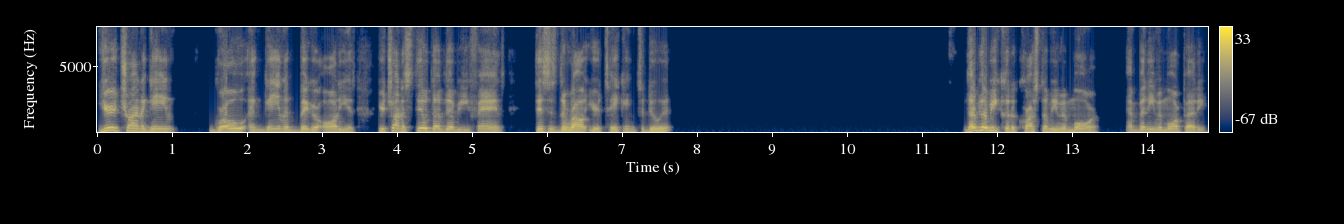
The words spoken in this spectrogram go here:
You're trying to gain grow and gain a bigger audience. You're trying to steal WWE fans. This is the route you're taking to do it. WWE could have crushed them even more and been even more petty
